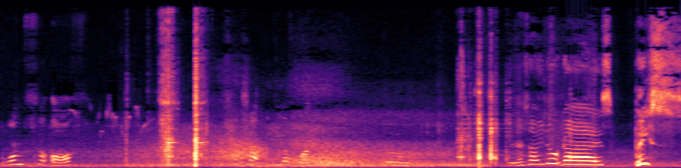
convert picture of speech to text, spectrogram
one foot off. That's how you do it, guys. Peace.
